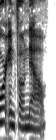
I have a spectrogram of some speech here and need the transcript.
info now.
